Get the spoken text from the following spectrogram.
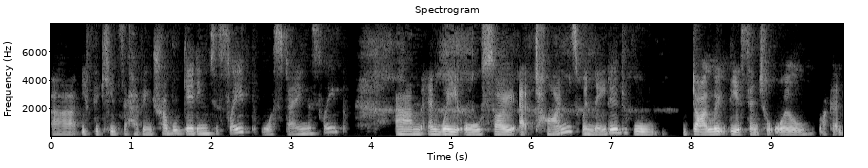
uh, if the kids are having trouble getting to sleep or staying asleep. Um, and we also, at times when needed, will dilute the essential oil, like a,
